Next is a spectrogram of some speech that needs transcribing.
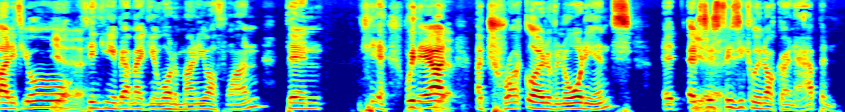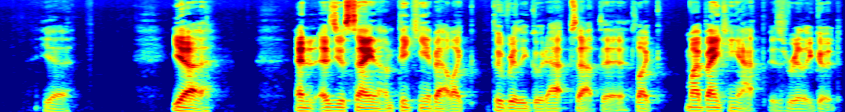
But if you're Yeah. thinking about making a lot of money off one, then yeah, without Yeah. a truckload of an audience, it, it's just physically not going to happen. Yeah. Yeah. And as you're saying, I'm thinking about like the really good apps out there. Like my banking app is really good.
